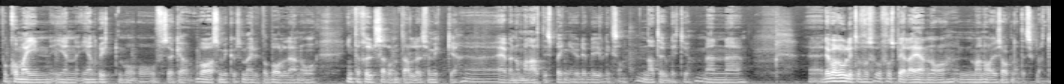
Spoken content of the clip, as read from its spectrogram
får komma in i en, i en rytm och, och försöka vara så mycket som möjligt på bollen och inte rusa runt alldeles för mycket. Eh, även om man alltid springer ju, det blir ju liksom naturligt ju. Men eh, eh det var roligt att få, att få spela igen och man har ju saknat det såklart.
